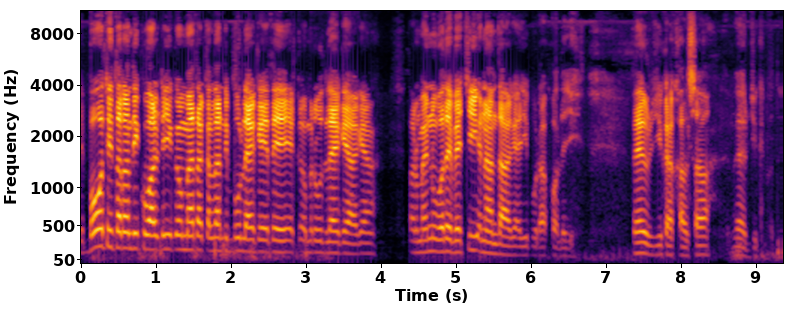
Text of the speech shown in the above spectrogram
ਤੇ ਬਹੁਤ ਹੀ ਤਰ੍ਹਾਂ ਦੀ ਕੁਆਲਿਟੀ ਕਿਉਂ ਮੈਂ ਤਾਂ ਕੱਲਾ ਨਿੰਬੂ ਲੈ ਕੇ ਤੇ ਇੱਕ ਅਮਰੂਦ ਲੈ ਕੇ ਆ ਗਿਆ। ਪਰ ਮੈਨੂੰ ਉਹਦੇ ਵਿੱਚ ਹੀ ਆਨੰਦ ਆ ਗਿਆ ਜੀ ਪੂਰਾ ਫੁੱਲ ਜੀ। ਵਾਹਿਗੁਰੂ ਜੀ ਕਾ ਖਾਲਸਾ, ਵਾਹਿਗੁਰੂ ਜੀ ਕੀ ਫਤਿਹ।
